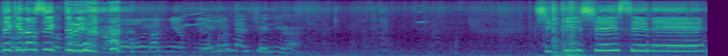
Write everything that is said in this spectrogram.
öteki nasıl iktiriyor. Çikin şey seni.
